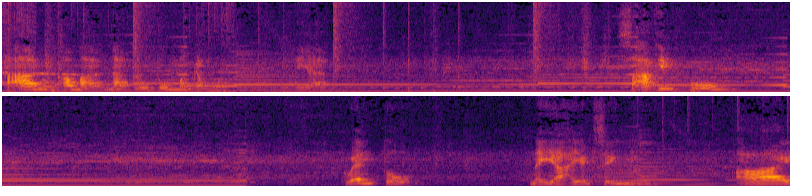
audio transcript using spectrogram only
paano ka natutong maggamot? Ayan. Sa akin pong kwento na iahayag sa inyo ay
